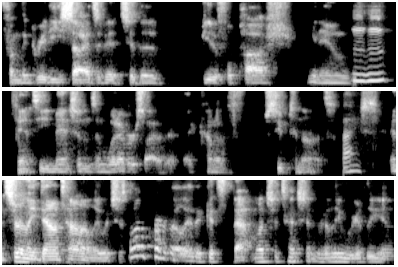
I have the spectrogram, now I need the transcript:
from the gritty sides of it to the beautiful posh, you know, hmm fancy mansions and whatever side of it, like kind of soup to nuts Nice. and certainly downtown LA, which is not a part of LA that gets that much attention, really, weirdly in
